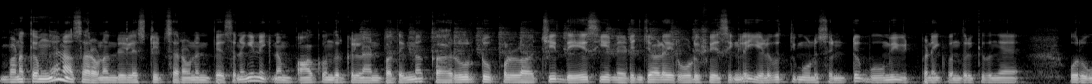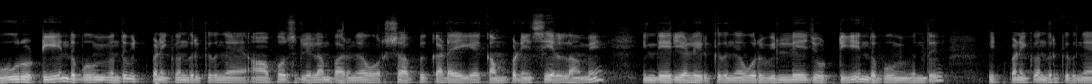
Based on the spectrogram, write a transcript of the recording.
வணக்கம்ங்க. நான் சரவணன் ரியல் எஸ்டேட் சரவணன் பேசுகிறேங்க இன்றைக்கி நம்ம பார்க்க வந்திருக்க லேண்ட் பார்த்தீங்கன்னா கரூர் டு பொள்ளாச்சி தேசிய நெடுஞ்சாலை ரோடு ஃபேஸிங்கில் எழுபத்தி மூணு சென்ட்டு பூமி விற்பனைக்கு வந்திருக்குதுங்க. ஒரு ஊரொட்டியே இந்த பூமி வந்து விற்பனைக்கு வந்திருக்குதுங்க. ஆப்போசிட்லாம் பாருங்கள் ஒர்க் ஷாப்பு கடைகள் கம்பெனிஸ் எல்லாமே இந்த ஏரியாவில் இருக்குதுங்க. ஒரு வில்லேஜ் ஒட்டியே இந்த பூமி வந்து விற்பனைக்கு வந்திருக்குதுங்க.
